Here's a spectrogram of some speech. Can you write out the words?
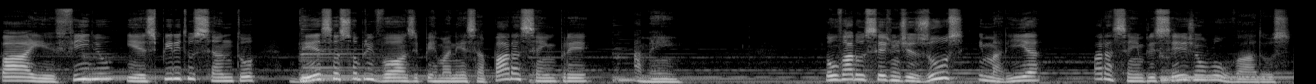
Pai, Filho e Espírito Santo, desça sobre vós e permaneça para sempre. Amém. Louvados sejam Jesus e Maria, para sempre sejam louvados.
